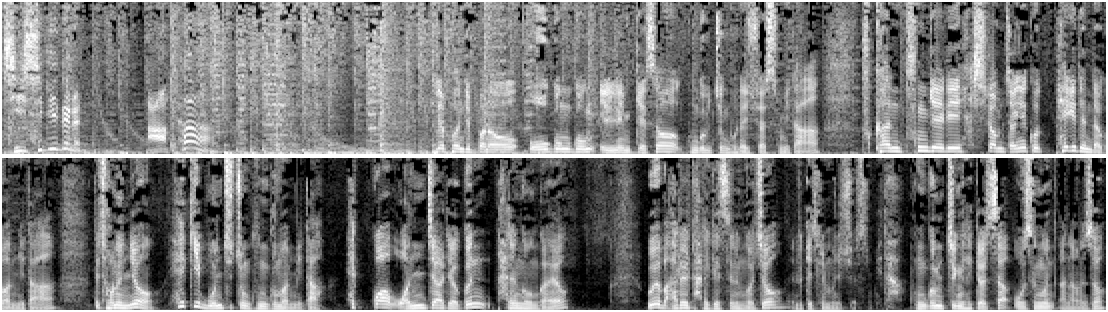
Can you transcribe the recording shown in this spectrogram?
지식이 되는 아하. 휴대폰 뒷번호 5001님께서 궁금증 보내주셨습니다. 북한 풍계리 핵실험장이 곧 폐기된다고 합니다. 근데 저는요, 핵이 뭔지 좀 궁금합니다. 핵과 원자력은 다른 건가요? 왜 말을 다르게 쓰는 거죠? 이렇게 질문해 주셨습니다. 궁금증 해결사 오승훈 아나운서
